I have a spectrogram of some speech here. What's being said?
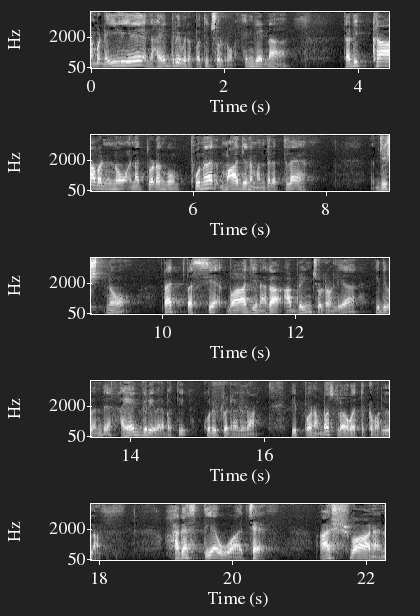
நம்ம டெய்லியே இந்த ஹயக்ரீவரை பற்றி சொல்கிறோம் எங்கன்னா ததிக்ராவண்ணோ என தொடங்கும் புனர் மாஜன மந்திரத்தில் ஜிஷ்ணு ரத்வஸ்ய வாஜினகா அப்படின்னு சொல்கிறோம் இல்லையா? இது வந்து ஹயக்ரீவரை பற்றி குறிப்பிடுறது தான் இப்போ நம்ம ஸ்லோகத்துக்கு வரலாம். அகஸ்திய உவாச்ச அஸ்வானன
